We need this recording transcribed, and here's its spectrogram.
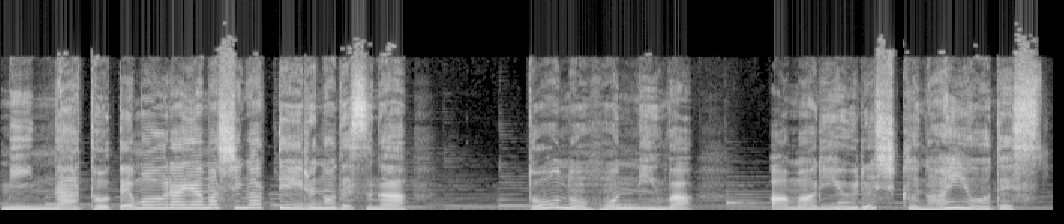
みんなとても羨ましがっているのですが当の本人はあまり嬉しくないようです。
